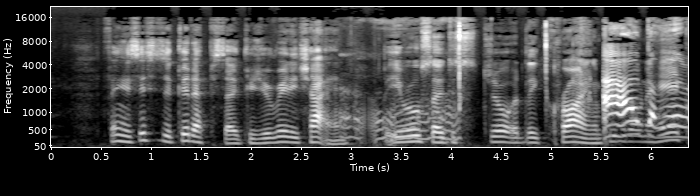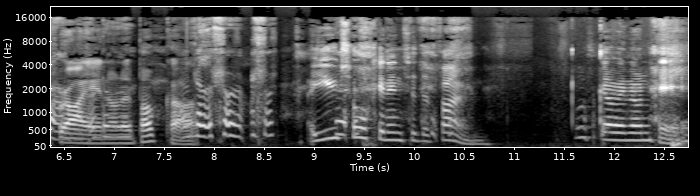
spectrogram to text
Thing is, this is a good episode because you're really chatting, but you're also distortedly crying, and people don't want to hear crying on a podcast. Are you talking into the phone? What's going on here?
